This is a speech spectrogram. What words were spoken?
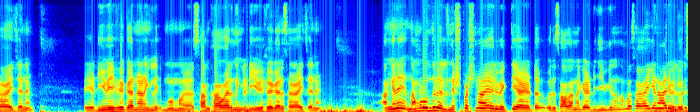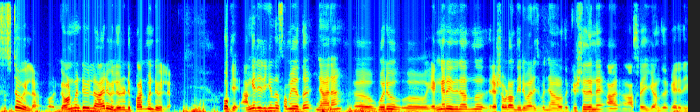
സഹായിച്ചേനെ. ഡി വൈ എഫ് ഐക്കാരനാണെങ്കിൽ സംഘാവായിരുന്നെങ്കിൽ ഡി വൈ എഫ് ഐക്കാർ സഹായിച്ചേനെ. അങ്ങനെ നമ്മളൊന്നുമില്ല നിഷ്പക്ഷനായ ഒരു വ്യക്തിയായിട്ട് ഒരു സാധാരണക്കാരായിട്ട് ജീവിക്കുന്നവർ നമ്മളെ സഹായിക്കാൻ ആരുമില്ല. ഒരു സിസ്റ്റവും ഇല്ല. ഗവൺമെന്റും ഇല്ല ആരുമില്ല. ഒരു ഡിപ്പാർട്ട്മെന്റും ഇല്ല. ഓക്കെ അങ്ങനെ ഇരിക്കുന്ന സമയത്ത് ഞാൻ ഒരു എങ്ങനെ ഇതിനകത്ത് നിന്ന് രക്ഷപ്പെടാൻ തീരുമാനിച്ചപ്പോൾ ഞാൻ അത് കൃഷി തന്നെ ആശ്രയിക്കാൻ കരുതി.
